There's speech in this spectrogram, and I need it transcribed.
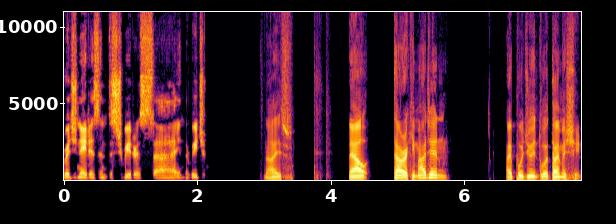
originators and distributors in the region. Nice. Now, Tarek, imagine I put you into a time machine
